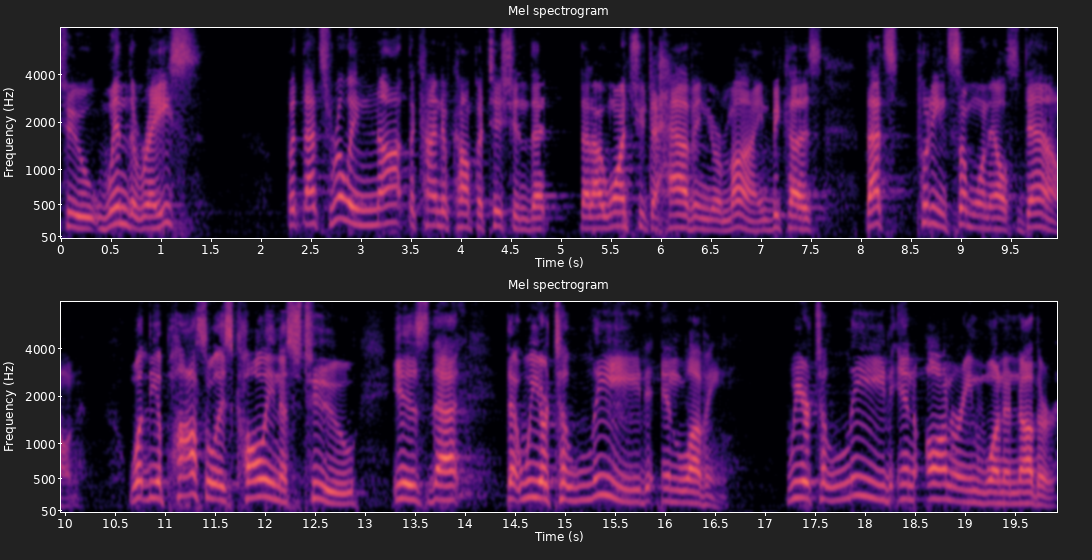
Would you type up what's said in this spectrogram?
to win the race. But that's really not the kind of competition that, that I want you to have in your mind because that's putting someone else down. What the apostle is calling us to is that that we are to lead in loving. We are to lead in honoring one another.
